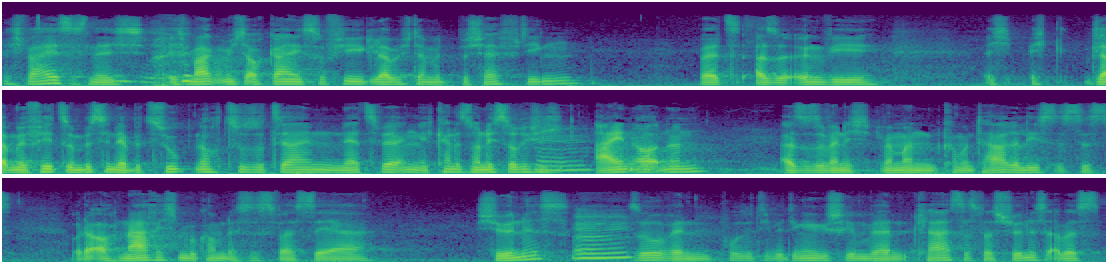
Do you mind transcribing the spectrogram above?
Ich weiß es nicht. Ich mag mich auch gar nicht so viel, glaube ich, damit beschäftigen, weil es also irgendwie, ich, ich glaube, mir fehlt so ein bisschen der Bezug noch zu sozialen Netzwerken. Ich kann das noch nicht so richtig einordnen. Also so wenn ich, wenn man Kommentare liest, ist es oder auch Nachrichten bekommt, das ist was sehr Schönes. So, wenn positive Dinge geschrieben werden, klar ist das was Schönes, aber es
